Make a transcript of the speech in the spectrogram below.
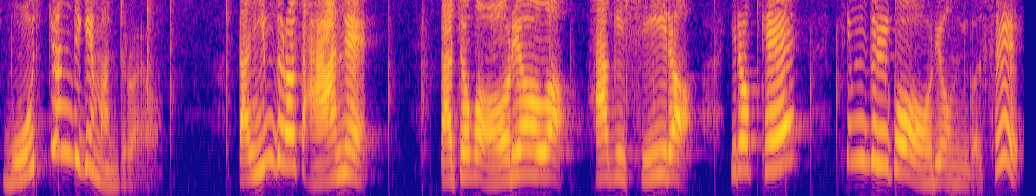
못 견디게 만들어요. 나 힘들어서 안 해. 나 저거 어려워. 하기 싫어. 이렇게 힘들고 어려운 것을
